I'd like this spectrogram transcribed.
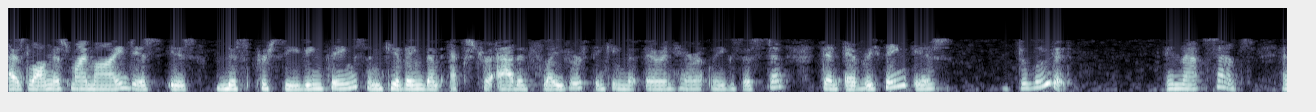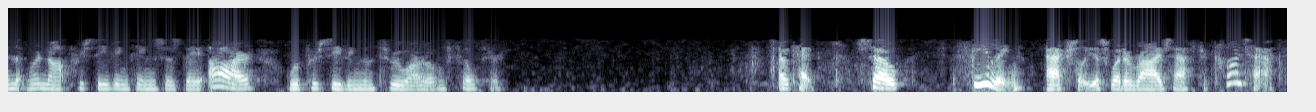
As long as my mind is is misperceiving things and giving them extra added flavor, thinking that they're inherently existent, then everything is diluted in that sense. And that we're not perceiving things as they are, we're perceiving them through our own filter. Okay, so feeling actually is what arrives after contact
